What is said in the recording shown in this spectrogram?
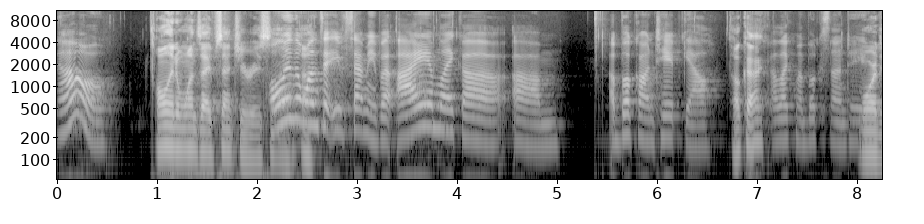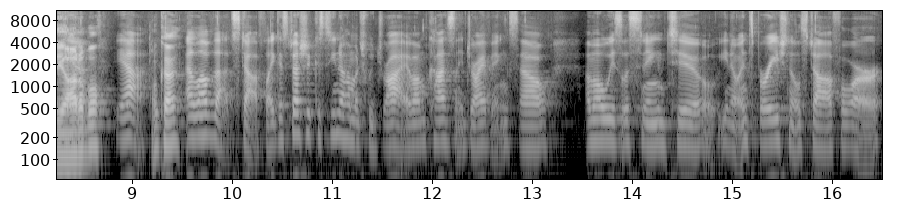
no. Only the ones I've sent you recently. Only the ones that you've sent me. But I am like a um, a book on tape gal. Okay. I like my books on tape. More the Yeah. Audible? Yeah. Okay. I love that stuff. Like especially because you know how much we drive. I'm constantly driving, so I'm always listening to you know inspirational stuff or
